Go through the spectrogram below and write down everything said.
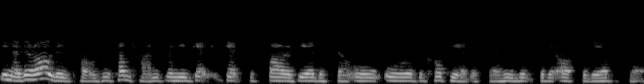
you know, there are loopholes, and sometimes when you get get as far as the editor or or the copy editor who looks at it after the editor,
